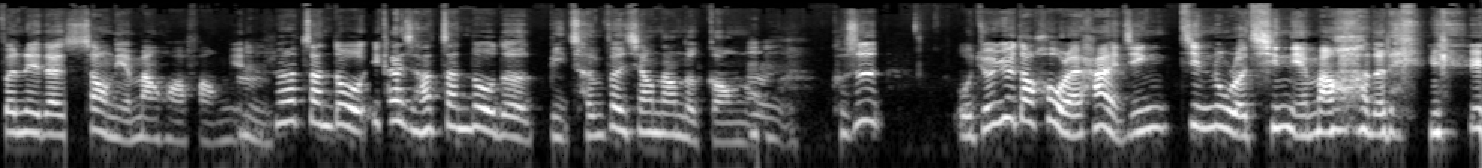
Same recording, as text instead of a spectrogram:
分类在少年漫画方面，嗯、所以它战斗一开始它战斗的比成分相当的高呢。嗯，可是。我觉得越到后来，他已经进入了青年漫画的领域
